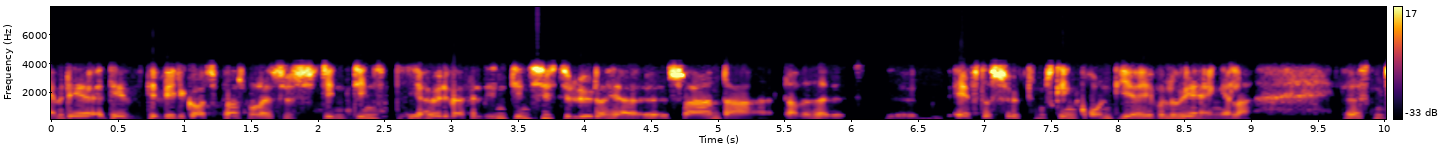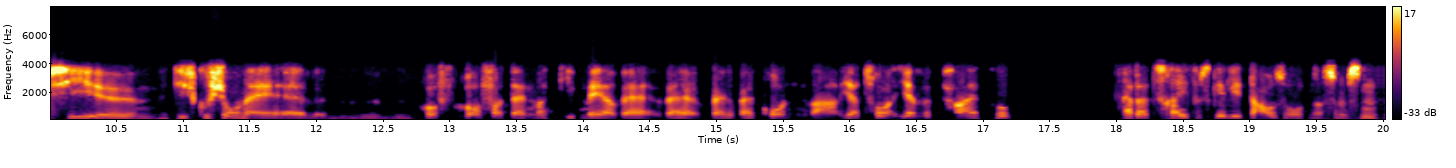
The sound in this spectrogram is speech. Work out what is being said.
Jamen, det, er, det, det er et virkelig godt spørgsmål. Jeg synes, din, din, jeg hørte i hvert fald din, din sidste lytter her, øh, Søren, der, der hvad hedder det, øh, eftersøgt måske en grundigere evaluering, eller hvad skal man sige, øh, diskussion af, øh, hvor, hvorfor Danmark gik med, og hvad, hvad, hvad, hvad grunden var. Jeg tror, jeg vil pege på, at der er tre forskellige dagsordner, som sådan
